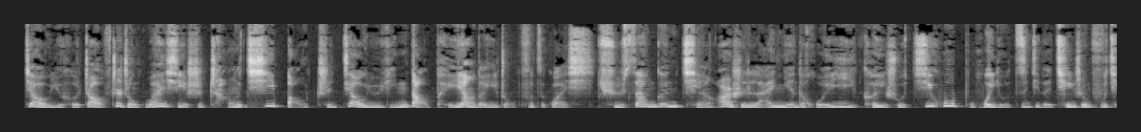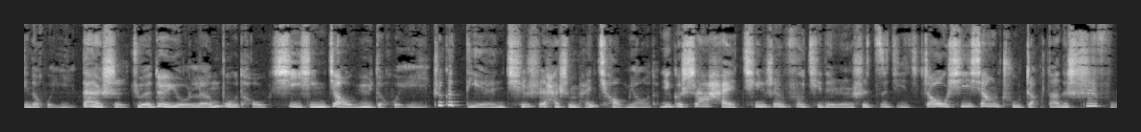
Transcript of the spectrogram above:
教育和照顾，这种关系是长期保持教育引导培养的一种父子关系。曲三更前二十来年的回忆，可以说几乎不会有自己的亲生父亲的回忆，但是绝对有冷捕头细心教育的回忆。这个点其实还是蛮巧妙的。一个杀害亲生父亲的人是自己朝夕相处长大的师傅，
